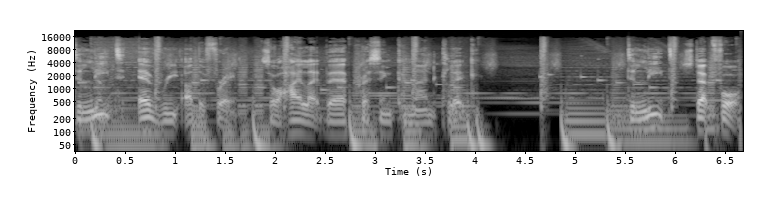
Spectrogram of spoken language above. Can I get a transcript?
delete every other frame. So highlight there, pressing command click. Delete. Step four,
